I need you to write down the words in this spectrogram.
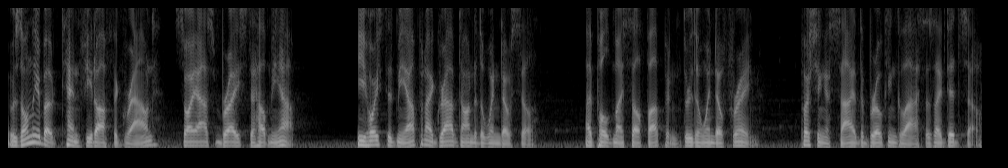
It was only about 10 feet off the ground, so I asked Bryce to help me up. He hoisted me up and I grabbed onto the windowsill. I pulled myself up and through the window frame, pushing aside the broken glass as I did so.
